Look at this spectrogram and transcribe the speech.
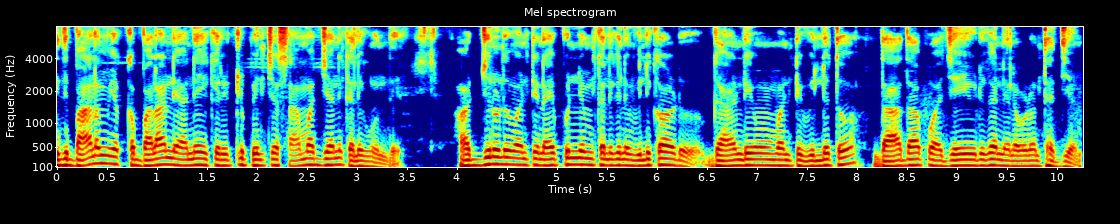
ఇది బాణం యొక్క బలాన్ని అనేక రెట్లు పెంచే సామర్థ్యాన్ని కలిగి ఉంది. అర్జునుడు వంటి నైపుణ్యం కలిగిన విలికాడు గాంధీవం వంటి విల్లుతో దాదాపు అజేయుడిగా నిలవడం తథ్యం.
